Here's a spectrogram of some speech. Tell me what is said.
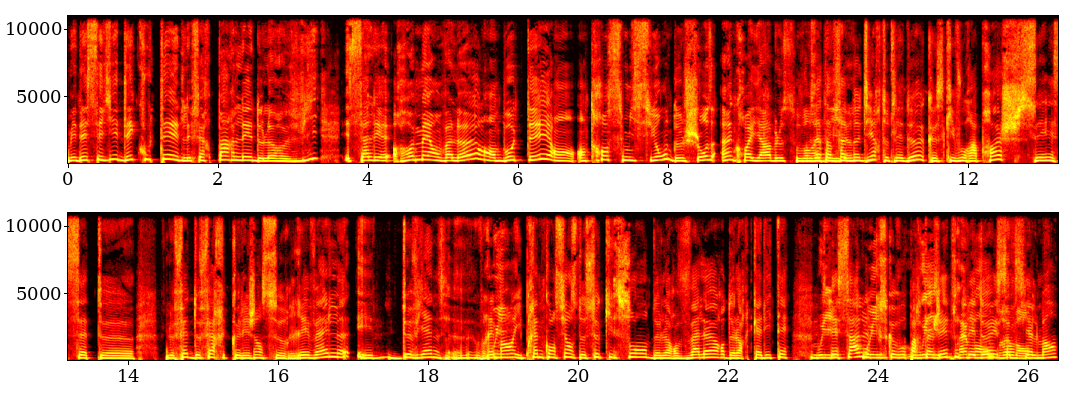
mais d'essayer d'écouter, de les faire parler de leur vie et ça les remet en valeur, en beauté, en, en transmission de choses incroyables souvent. Vous êtes en train de nous dire toutes les deux que ce qui vous rapproche, c'est cette le fait de faire que les gens se révèlent et deviennent euh, vraiment, ils prennent conscience de ce qu'ils sont, de leurs valeurs, de leurs qualités. Oui. C'est ça ce que vous partagez toutes les deux essentiellement?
